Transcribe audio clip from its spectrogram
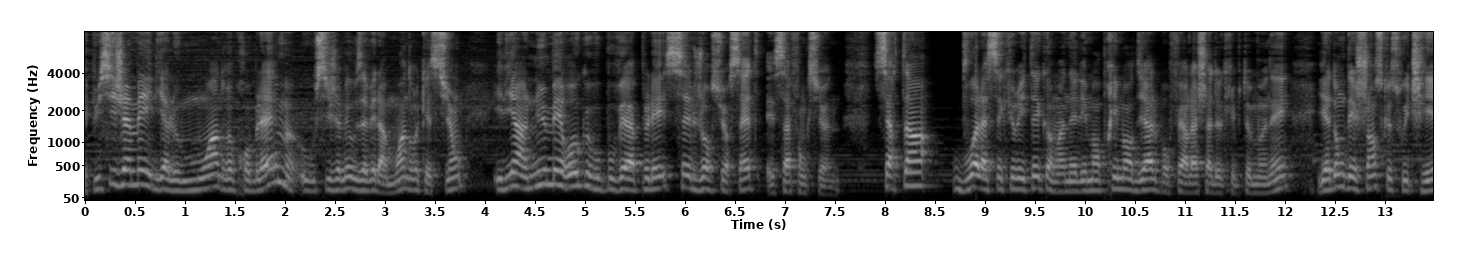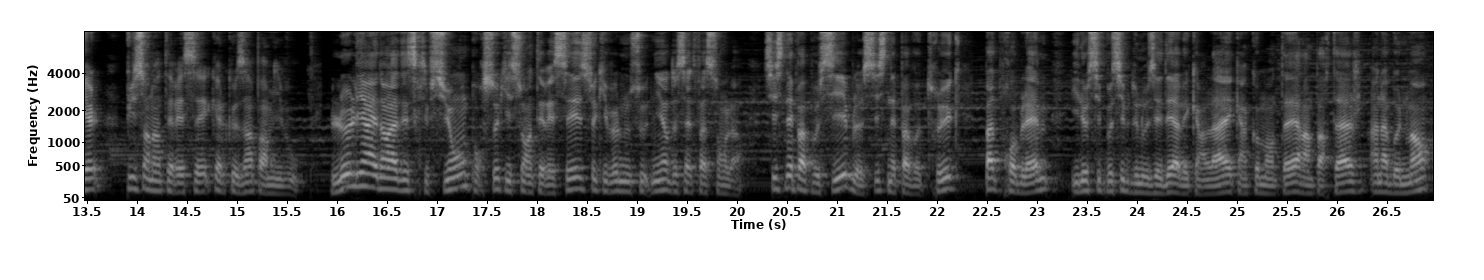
et puis si jamais il y a le moindre problème, ou si jamais vous avez la moindre question, il y a un numéro que vous pouvez appeler 7 jours sur 7 et ça fonctionne. Certains voient la sécurité comme un élément primordial pour faire l'achat de crypto-monnaies, il y a donc des chances que Switch Here puisse en intéresser quelques-uns parmi vous. Le lien est dans la description pour ceux qui sont intéressés, ceux qui veulent nous soutenir de cette façon-là. Si ce n'est pas possible, si ce n'est pas votre truc, pas de problème, il est aussi possible de nous aider avec un like, un commentaire, un partage, un abonnement,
